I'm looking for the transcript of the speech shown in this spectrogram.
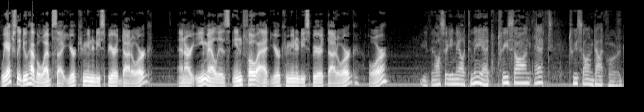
we actually do have a website, yourcommunityspirit.org, and our email is info at yourcommunityspirit.org, or You can also email it to me at treesong at treesong.org.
